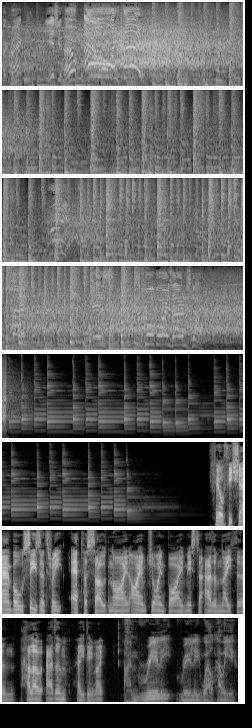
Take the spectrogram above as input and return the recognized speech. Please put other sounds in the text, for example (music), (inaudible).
have a crack. He is, you know. Oh, I say! Filthy Shambles, Season 3, Episode 9. I am joined by Mr. Adam Nathan. Hello, Adam. How you doing, mate? I'm really, really well. How are you?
